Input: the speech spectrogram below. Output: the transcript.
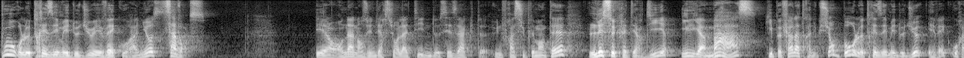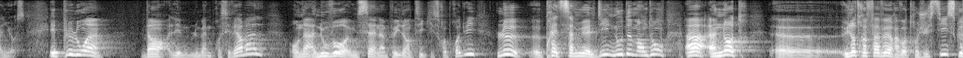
pour le très aimé de Dieu évêque Uranios s'avance. Et alors on a dans une version latine de ces actes une phrase supplémentaire, les secrétaires dirent, il y a Maras qui peut faire la traduction pour le très aimé de Dieu évêque Uranios. Et plus loin dans le même procès verbal, on a à nouveau une scène un peu identique qui se reproduit. Le euh, prêtre Samuel dit, nous demandons à un autre euh, une autre faveur à votre justice, que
